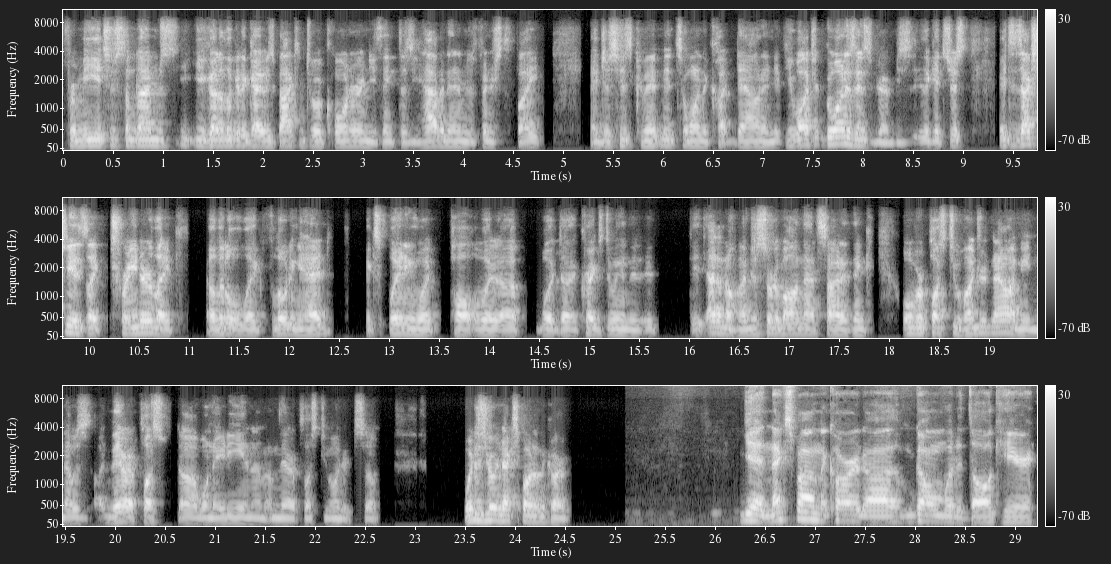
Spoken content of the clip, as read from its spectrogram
for me, it's just sometimes you got to look at a guy who's backed into a corner and you think, does he have it in him to finish the fight? And just his commitment to wanting to cut down. And if you watch it, go on his Instagram. He's like, it's just, it's actually his like trainer, like a little like floating head explaining what Paul, what, uh, what uh, Craig's doing. It, it, I don't know. I'm just sort of on that side. I think over plus 200 now. I mean, I was there at plus, uh, 180 and I'm, I'm there at plus 200. So what is your next spot on the card? Yeah, next spot on the card, uh, I'm going with a dog here.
